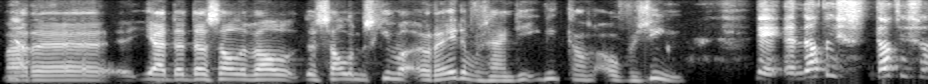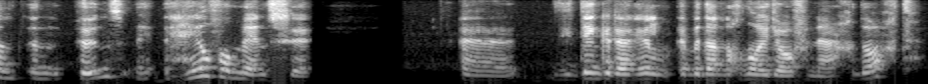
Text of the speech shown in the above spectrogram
Maar ja, uh, ja daar, daar, zal er wel, daar zal er misschien wel een reden voor zijn die ik niet kan overzien. Nee, en dat is, dat is een, een punt. Heel veel mensen die denken daar heel, hebben daar nog nooit over nagedacht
